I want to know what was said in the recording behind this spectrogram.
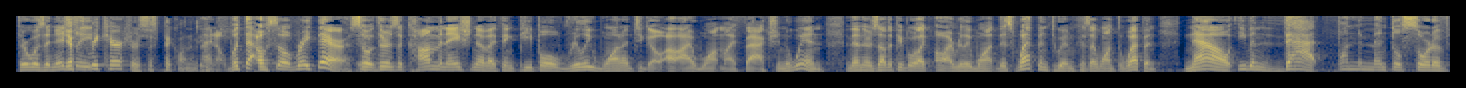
there was You have initially three characters. Just pick one of each. I know, but that oh, so right there. So there's a combination of I think people really wanted to go. Oh, I want my faction to win, and then there's other people who are like, oh, I really want this weapon to win because I want the weapon. Now, even that fundamental sort of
